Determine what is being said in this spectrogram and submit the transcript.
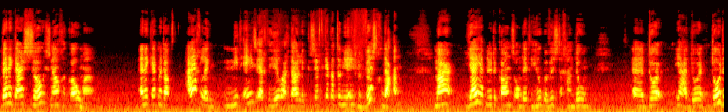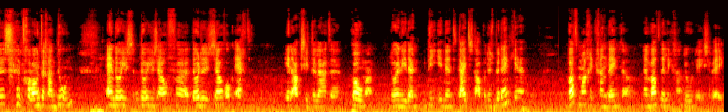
ben ik daar zo snel gekomen. En ik heb me dat eigenlijk niet eens echt heel erg duidelijk beseft. Ik heb dat toen niet eens bewust gedaan. Maar jij hebt nu de kans om dit heel bewust te gaan doen. Uh, door, ja, door, door dus het gewoon te gaan doen. En door, je, door, jezelf, uh, door jezelf ook echt in actie te laten komen. Door die, identiteit te stappen. Dus bedenk je, wat mag ik gaan denken en wat wil ik gaan doen deze week?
